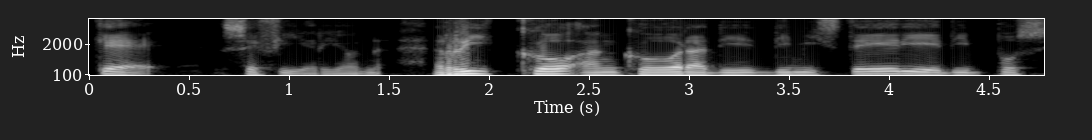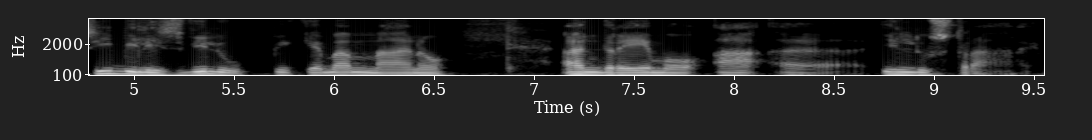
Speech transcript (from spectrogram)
che è Sefirion, ricco ancora di, di misteri e di possibili sviluppi che man mano andremo a eh, illustrare.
